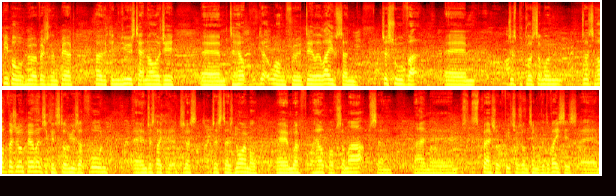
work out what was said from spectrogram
people who are visually impaired, how they can use technology um, to help get along through daily lives and just show that um, just because someone does have visual impairments, they can still use a phone um, just like just just as normal um, with the help of some apps and and um, special features on some of the devices, um,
